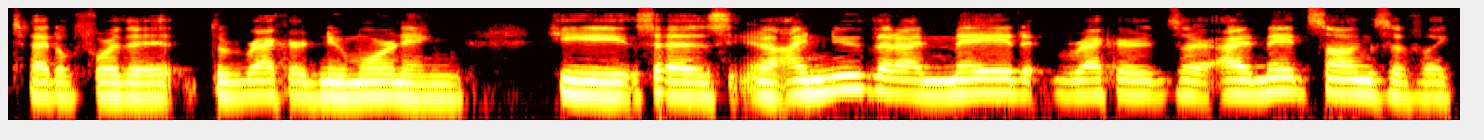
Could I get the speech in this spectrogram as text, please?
titled for the the record "New Morning." He says, you know, "I knew that I made records or I made songs of like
